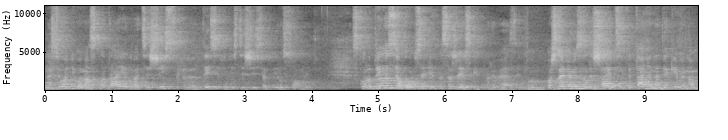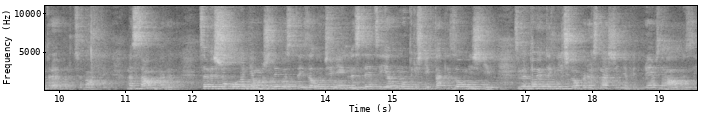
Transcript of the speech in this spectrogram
І на сьогодні вона складає 26 тисяч 262 особи. Скоротилися обсяги пасажирських перевезень. Важливими залишаються питання, над якими нам треба працювати. Насамперед, це вишукування можливостей залучення інвестицій як внутрішніх, так і зовнішніх з метою технічного переоснащення підприємств галузі,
